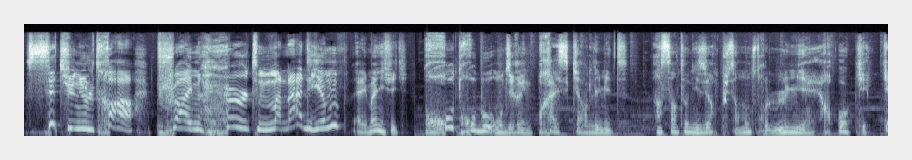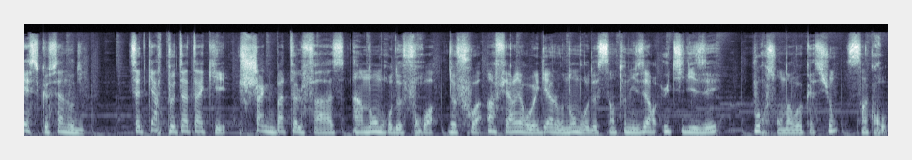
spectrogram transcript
C'est une ultra prime hurt manadium. Elle est magnifique. Trop, trop beau. On dirait une price card limite. Un synthoniseur plus un monstre lumière. Ok, qu'est-ce que ça nous dit? Cette carte peut attaquer chaque battle phase un nombre de, froid, de fois inférieur ou égal au nombre de synthoniseurs utilisés pour son invocation synchro.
